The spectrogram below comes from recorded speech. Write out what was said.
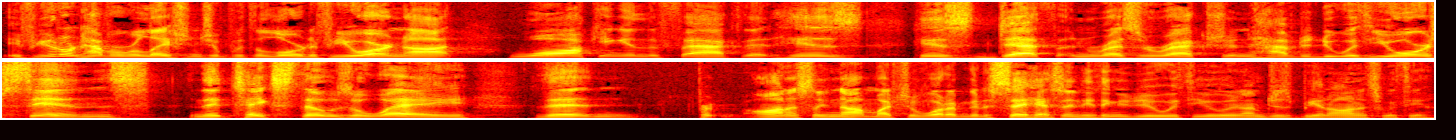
if you don't have a relationship with the Lord, if you are not walking in the fact that His, his death and resurrection have to do with your sins, and it takes those away, then honestly, not much of what I'm going to say has anything to do with you, and I'm just being honest with you.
